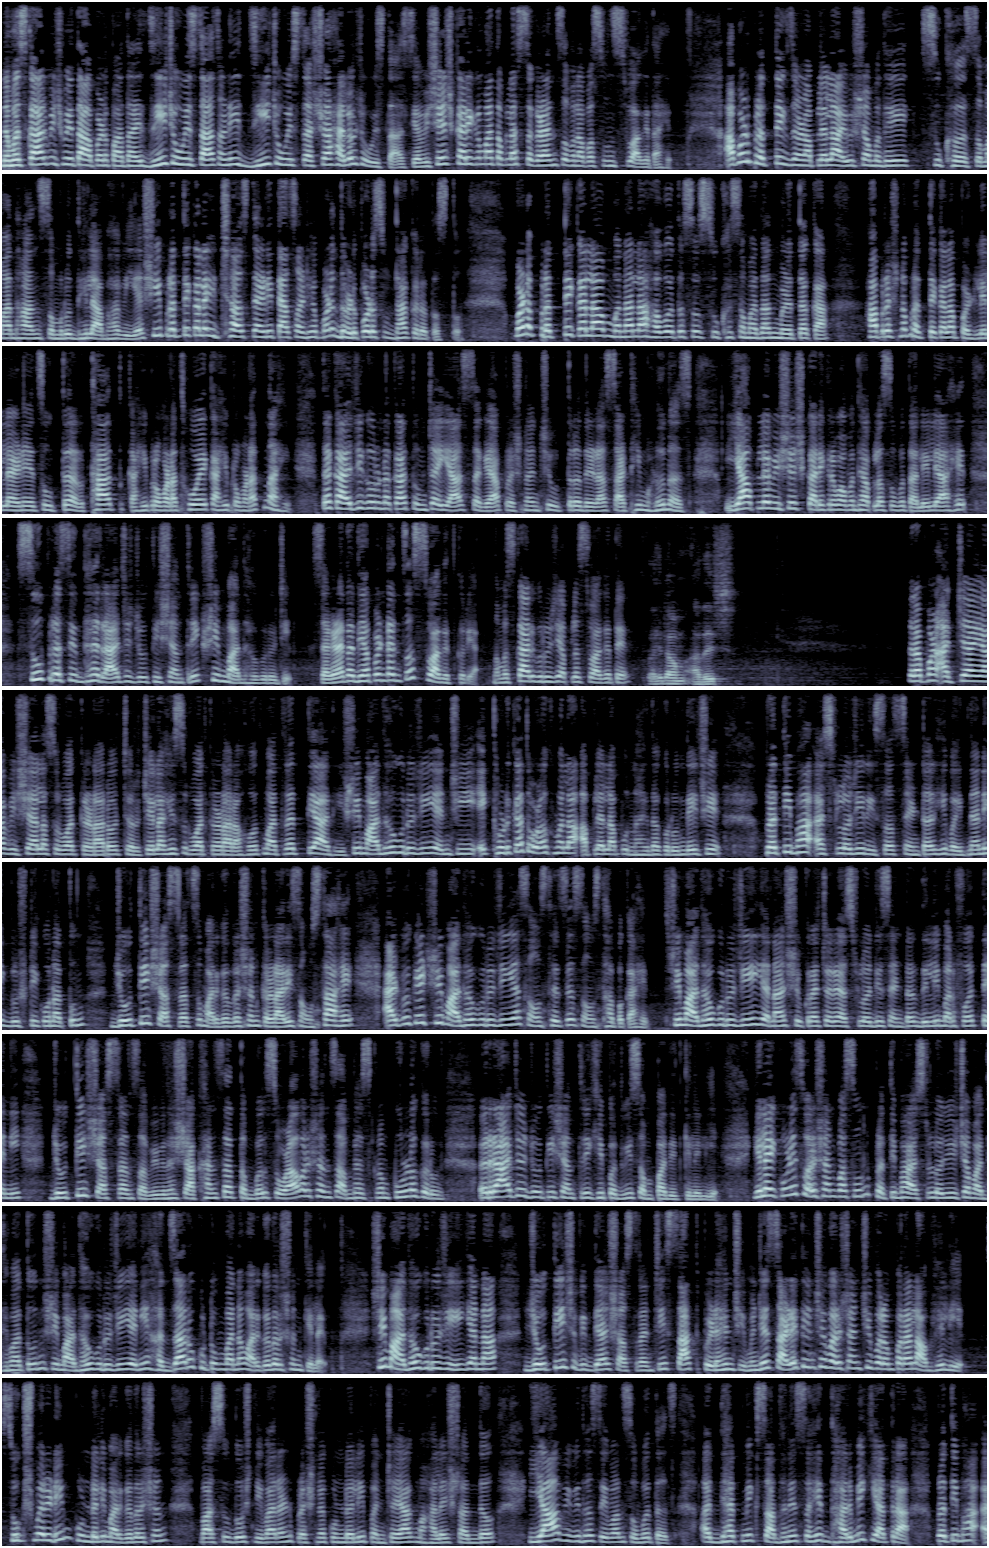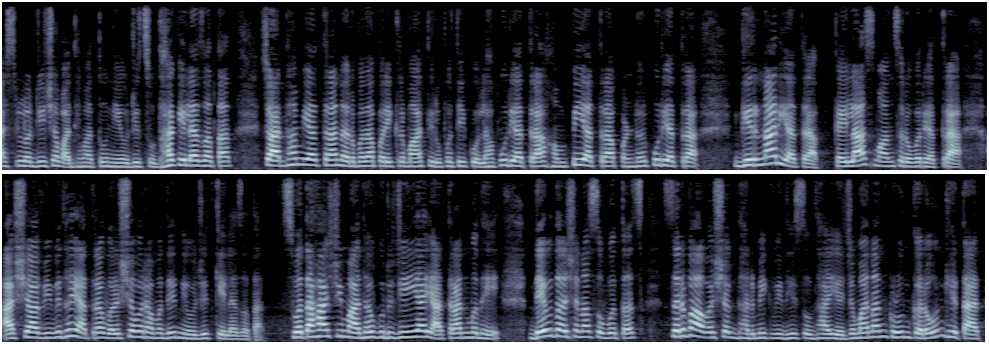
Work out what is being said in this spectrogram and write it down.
नमस्कार मी श्वेता. आपण पाहताय झी चोवीस तास आणि झी चोवीस तासच्या हॅलो चोवीस तास या विशेष कार्यक्रमात आपल्या सगळ्यांचं मनापासून स्वागत आहे. आपण प्रत्येक जण आपल्याला आयुष्यामध्ये सुख समाधान समृद्धी लाभावी अशी प्रत्येकाला इच्छा असते आणि त्यासाठी आपण धडपड सुद्धा करत असतो. पण प्रत्येकाला मनाला हवं तसं सुख समाधान मिळतं का? हा प्रश्न प्रत्येकाला पडलेला आहे आणि याचं उत्तर अर्थात काही प्रमाणात होय काही प्रमाणात नाही. तर काळजी करू नका तुमच्या या सगळ्या प्रश्नांची उत्तरं देण्यासाठी म्हणूनच या आपल्या विशेष कार्यक्रमामध्ये आपल्यासोबत आलेले आहेत सुप्रसिद्ध राजज्योतिषांत्रिक श्री माधव गुरुजी. सगळ्यात आधी आपण त्यांचं स्वागत करूया. नमस्कार गुरुजी आपलं स्वागत आहे. साईराम आदेश. तर आपण आजच्या या विषयाला सुरुवात करणार आहोत चर्चेलाही सुरुवात करणार आहोत. मात्र त्याआधी श्री माधव गुरुजी यांची एक थोडक्यात ओळख मला आपल्याला पुन्हा एकदा करून द्यायची आहे. प्रतिभा ॲस्ट्रॉलॉजी रिसर्च सेंटर ही वैज्ञानिक दृष्टिकोनातून ज्योतिषशास्त्राचं मार्गदर्शन करणारी संस्था आहे. ॲडव्होकेट श्री माधव गुरुजी या संस्थेचे संस्थापक आहेत. श्री माधव गुरुजी यांना शुक्राचार्य ॲस्ट्रॉलॉजी सेंटर दिल्लीमार्फत त्यांनी ज्योतिषशास्त्रांचा विविध शाखांचा तब्बल सोळा वर्षांचा अभ्यासक्रम पूर्ण करून राज ज्योतिषांत्रिक ही पदवी संपादित केलेली आहे. गेल्या एकोणीस वर्षांपासून प्रतिभा ॲस्ट्रॉलॉजीच्या माध्यमातून श्री माधव गुरुजी यांनी हजारो कुटुंबांना मार्गदर्शन केलंय. श्री माधव गुरुजी यांना ज्योतिष विद्याशास्त्रांची सात पिढ्यांची म्हणजे साडेतीनशे वर्षांची परंपरा लाभलेली आहे. सूक्ष्म रिडिंग कुंडली मार्गदर्शन वासुदोष निवारण प्रश्नकुंडली पंचयाग महालय श्राद्ध या विविध सेवांसोबतच आध्यात्मिक साधनेसहित धार्मिक यात्रा प्रतिभा ॲस्ट्रॉलॉजीच्या माध्यमातून नियोजित सुद्धा केल्या जातात. चारधाम यात्रा नर्मदा परिक्रमा तिरुपती कोल्हापूर यात्रा हम्पी यात्रा पंढरपूर यात्रा गिरनार यात्रा कैलास मानसरोवर यात्रा अशा विविध यात्रा वर्षभरामध्ये नियोजित केल्या जातात. स्वतः श्री माधव गुरुजी या यात्रांमध्ये देवदर्शनासोबतच सर्व आवश्यक धार्मिक विधी सुद्धा यजमानांकडून करवून घेतात.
